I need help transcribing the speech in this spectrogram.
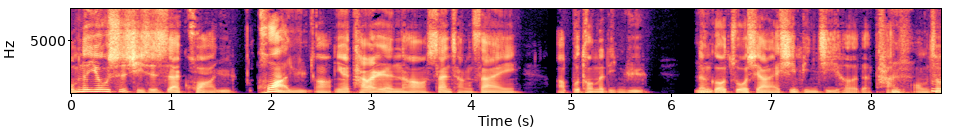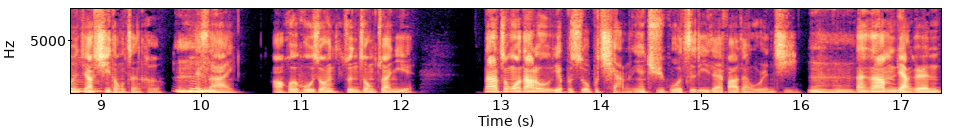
我们的优势其实是在跨域，跨域啊，因为台湾人哈、哦、擅长在啊不同的领域。能够坐下来心平气和的谈，嗯、我们称为叫系统整合、嗯、SI 啊，会互相尊重专业。那中国大陆也不是说不强，因为举国之力在发展无人机，嗯哼。但是他们两个人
